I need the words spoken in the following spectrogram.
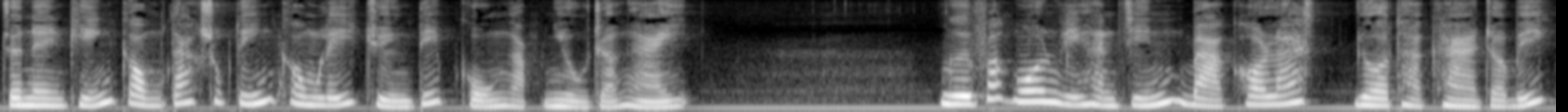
cho nên khiến công tác xúc tiến công lý truyền tiếp cũng gặp nhiều trở ngại. Người phát ngôn Viện Hành Chính bà Kolas Yotaka cho biết,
